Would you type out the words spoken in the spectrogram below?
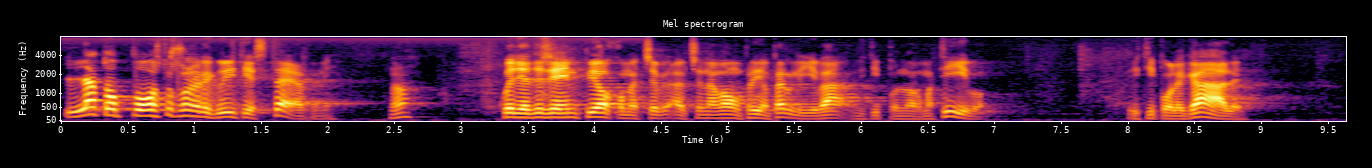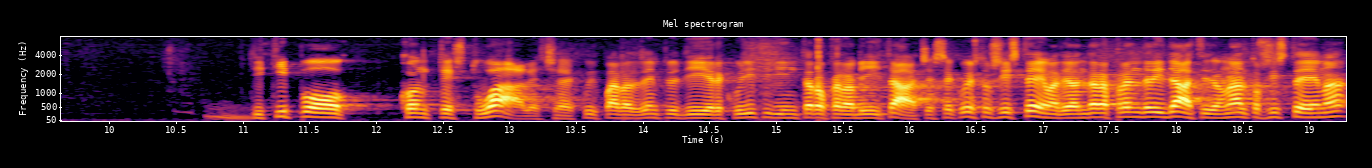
Il lato opposto sono i requisiti esterni. No? Quelli ad esempio, come accennavamo prima per l'IVA, di tipo normativo, di tipo legale, di tipo contestuale, cioè qui parla ad esempio di requisiti di interoperabilità, cioè se questo sistema deve andare a prendere i dati da un altro sistema,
